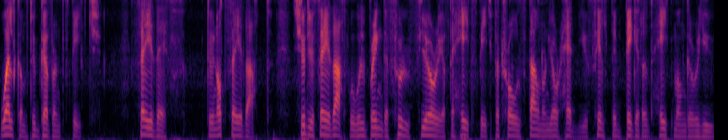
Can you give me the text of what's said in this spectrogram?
welcome to governed speech. Say this, do not say that. Should you say that, we will bring the full fury of the hate speech patrols down on your head, you filthy bigoted hate-monger you.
